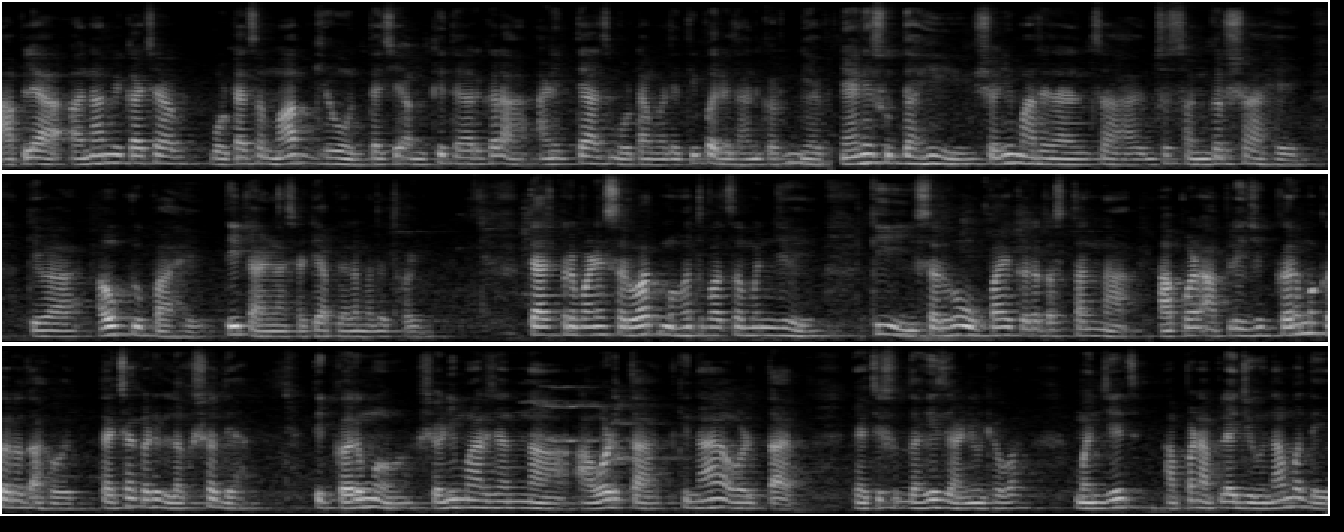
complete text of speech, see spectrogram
आपल्या अनामिकाच्या बोटाचं माप घेऊन त्याची अंगठी तयार करा आणि त्याच बोटामध्ये ती परिधान करून घ्यावी. याने सुद्धाही शनी महाराजांचा जो संघर्ष आहे किंवा अवकृपा आहे ती टाळण्यासाठी आपल्याला मदत होईल. त्याचप्रमाणे सर्वात महत्त्वाचं म्हणजे की सर्व उपाय करत असताना आपण आपले जे कर्म करत आहोत त्याच्याकडे लक्ष द्या. ते कर्म शनी महाराजांना आवडतात की नाही आवडतात याची ही जाणीव ठेवा. म्हणजेच आपण आपल्या जीवनामध्ये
